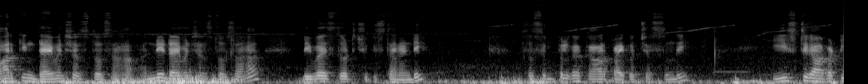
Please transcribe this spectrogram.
పార్కింగ్ డైమెన్షన్స్తో సహా అన్ని డైమెన్షన్స్తో సహా డివైస్ తోటి చూపిస్తానండి. సో సింపుల్గా కార్ పైకి వచ్చేస్తుంది ఈస్ట్ కాబట్టి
